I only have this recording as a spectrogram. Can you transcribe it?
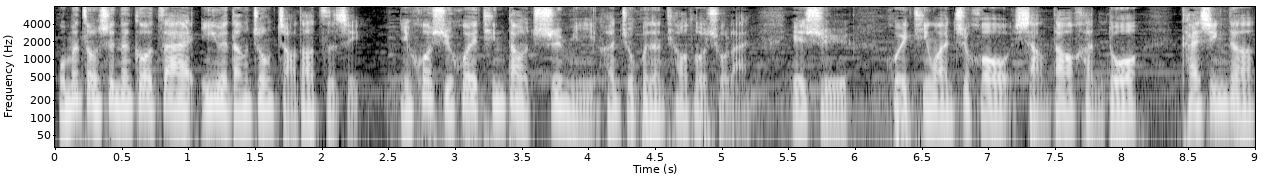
我们总是能够在音乐当中找到自己。你或许会听到痴迷，很久不能跳脱出来；也许会听完之后想到很多开心的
